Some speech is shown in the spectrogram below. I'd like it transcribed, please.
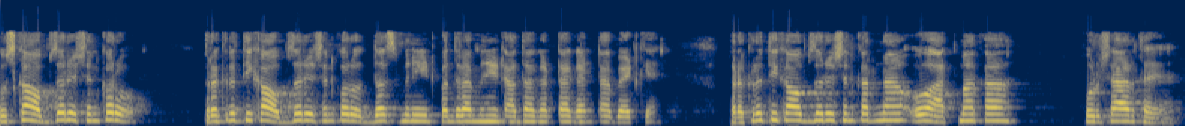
उसका ऑब्जर्वेशन करो। प्रकृति का ऑब्जर्वेशन करो दस मिनट पंद्रह मिनट आधा घंटा घंटा बैठ के। प्रकृति का ऑब्जर्वेशन करना वो आत्मा का पुरुषार्थ है।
